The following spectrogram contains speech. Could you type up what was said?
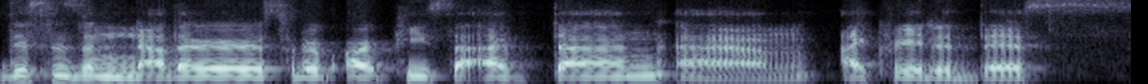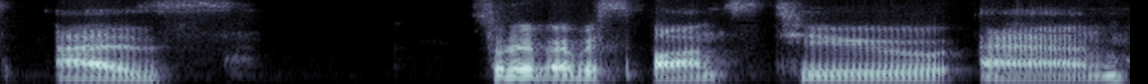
This is another sort of art piece that I've done. Um, I created this as sort of a response to um,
